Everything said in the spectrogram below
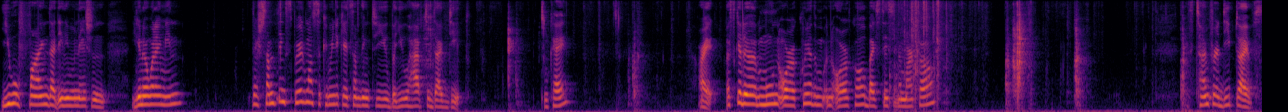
you will find that illumination. You know what I mean? There's something spirit wants to communicate something to you, but you have to dive deep. Okay? All right, let's get a Moon or a Queen of the Moon Oracle by Stacey DeMarco. It's time for a deep dive.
